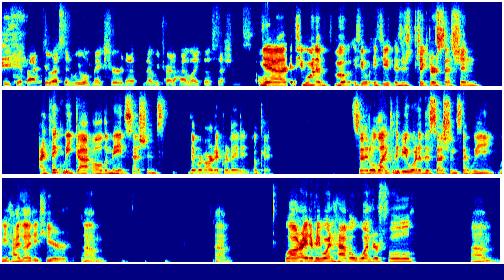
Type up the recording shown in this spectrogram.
please get back to us and we will make sure that, that we try to highlight those sessions. Yeah, if you want to vote, if you if you if there's a particular session, I think we got all the main sessions that were Arctic related. Okay. So it'll likely be one of the sessions that we we highlighted here. Um, um, well, all right, everyone, have a wonderful um,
